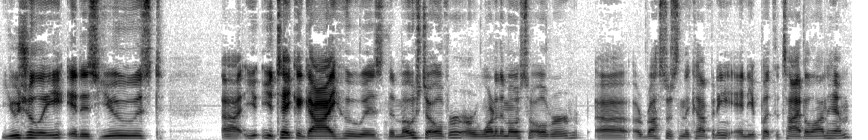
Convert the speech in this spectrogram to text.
Usually, it is used uh, you, you take a guy who is the most over or one of the most over uh, wrestlers in the company and you put the title on him.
